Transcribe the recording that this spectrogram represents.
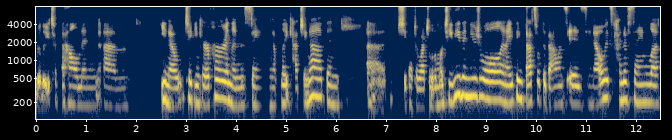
really took the helm and, um, you know, taking care of her and then staying up late, catching up. And uh, she got to watch a little more TV than usual. And I think that's what the balance is. You know, it's kind of saying, look,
